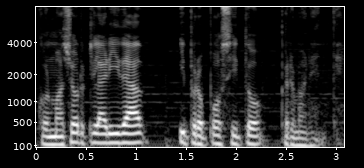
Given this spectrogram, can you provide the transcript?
con mayor claridad y propósito permanente.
